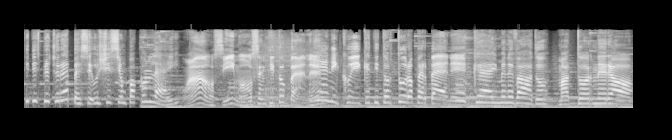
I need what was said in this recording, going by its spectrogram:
Ti dispiacerebbe se uscissi un po' con lei? Wow, Simo, ho sentito bene. Vieni qui che ti torturo per bene. Ok, me ne vado, ma tornerò.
